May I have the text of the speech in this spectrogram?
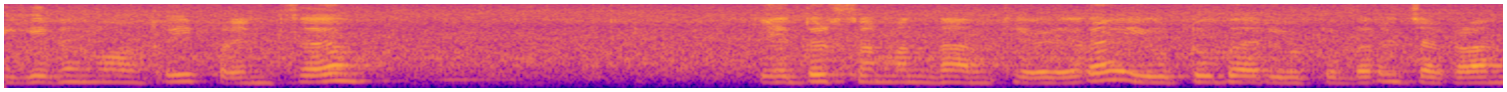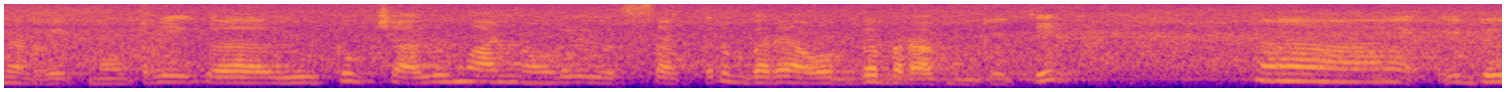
ಈಗ ಇದು ನೋಡ್ರಿ ಫ್ರೆಂಡ್ಸ್ ಎದ್ರ ಸಂಬಂಧ ಅಂತ ಹೇಳಿದ್ರೆ ಯೂಟ್ಯೂಬರ್ ಯೂಟ್ಯೂಬರ್ ಜಗಳ ನಡ್ಬೇಕು ನೋಡ್ರಿ. ಈಗ ಯೂಟ್ಯೂಬ್ ಚಾಲೂ ಮಾಡಿ ನೋಡಿ ಸಾಕ್ರೆ ಬರೀ ಅವ್ರದ್ದೇ ಬರಾಕ್ ಹೊಂಟೈತಿ. ಆ, ಇದು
